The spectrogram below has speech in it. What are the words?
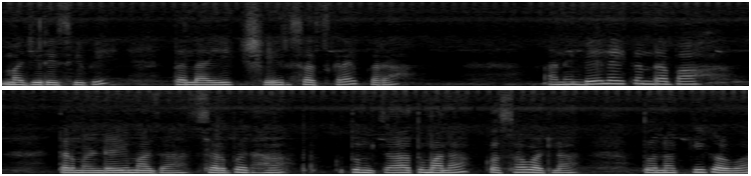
माझी रेसिपी तर लाईक शेअर सबस्क्राईब करा. आणि बेल ऐकन दाबा. तर मंडळी माझा सरबत हा तुमचा तुम्हाला कसा वाटला तो नक्की कळवा.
